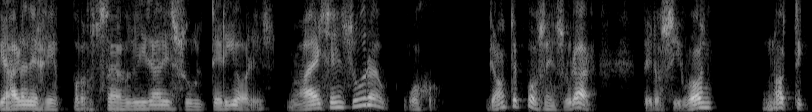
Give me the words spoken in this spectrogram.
que habla de responsabilidades ulteriores. No hay censura, ojo, yo no te puedo censurar, pero si vos no te,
